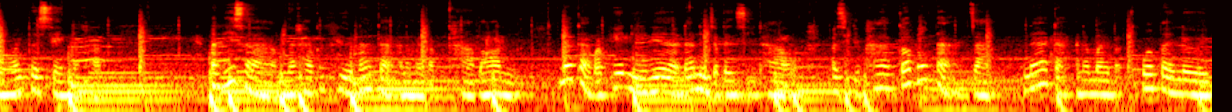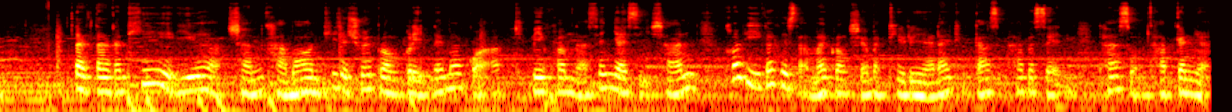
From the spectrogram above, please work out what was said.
ร้อยเปอร์เซ็นต์นะครับ อันที่3นะครับก็คือหน้ากากอนามัยแบบคาร์บอนหน้ากากประเภทนี้เนี่ยด้านหนึ่งจะเป็นสีเทา ประสิทธิภาพก็ไม่ต่างจากหน้ากากอนามัยแบบทั่วไปเลย แตกต่างกันที่เยื่อชั้นคาร์บอนที่จะช่วยกรองกลิ่นได้มากกว่า มีความหนาเส้นใยสีชั้น ข้อดีก็คือสามารถกรองเชื้อแบคทีเรียได้ถึง 95%ถ้าสวมทับกันเนี่ย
